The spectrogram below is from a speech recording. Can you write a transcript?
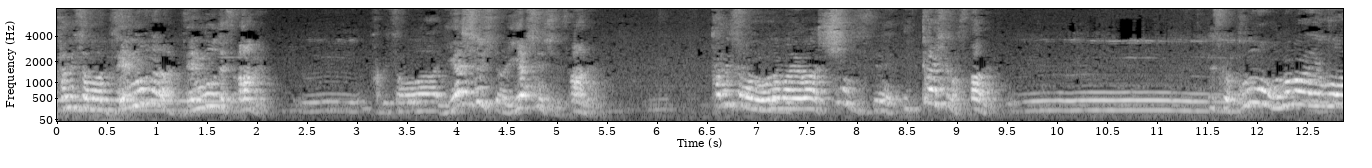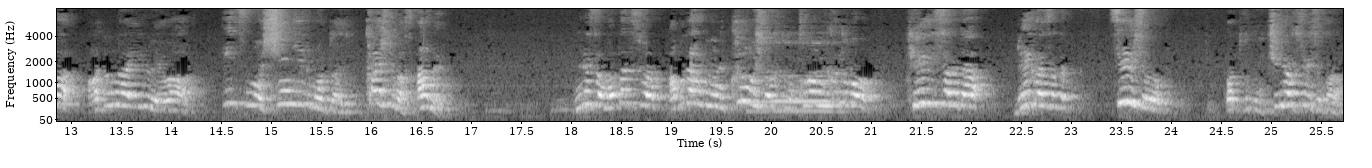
神様は全能なら全能です。アーメン神様は癒し主なら癒し主です。アーメン。神様のお名前は真実で一貫してます。アーメン。ですからこのお名前はアドナイルエはいつも信じる者とは一貫してます。アーメン。皆さん私はアブラハムの苦労した時のこの御言葉を掲示された霊感された聖書のま特に旧約聖書から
